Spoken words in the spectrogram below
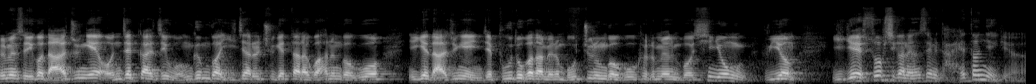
그러면서 이거 나중에 언제까지 원금과 이자를 주겠다라고 하는 거고 이게 나중에 이제 부도가 나면은 못 주는 거고 그러면 뭐 신용 위험 이게 수업 시간에 선생님이 다 했던 얘기야.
